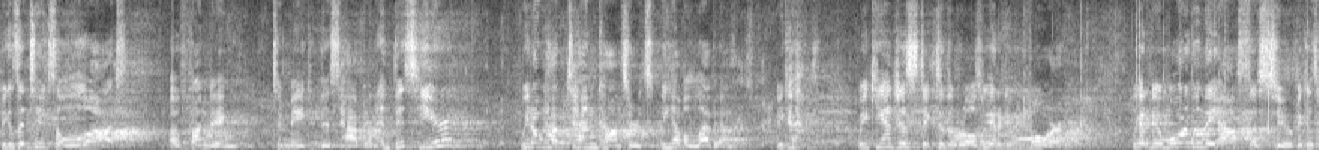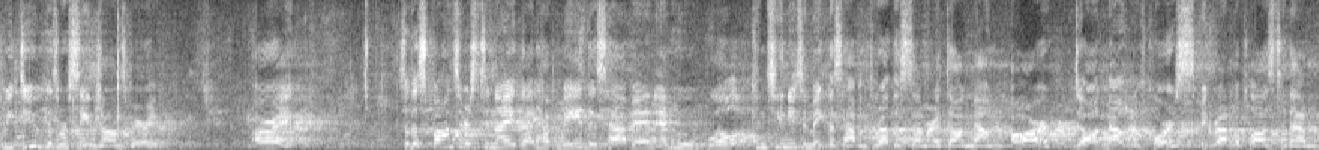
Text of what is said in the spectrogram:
because it takes a lot of funding to make this happen. And this year, We don't have 10 concerts, we have 11. Because we can't just stick to the rules, we gotta do more. We gotta do more than they asked us to, because we do, because we're St. Johnsbury. All right. So the sponsors tonight that have made this happen and who will continue to make this happen throughout the summer at Dog Mountain are Dog Mountain, of course. Big round of applause to them.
